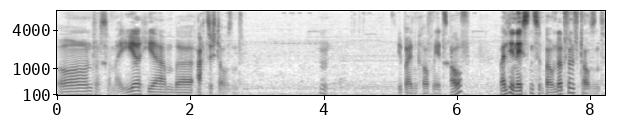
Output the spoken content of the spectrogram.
Und was haben wir hier? Hier haben wir 80.000. Hm. Die beiden kaufen jetzt auf, weil die nächsten sind bei 105.000.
